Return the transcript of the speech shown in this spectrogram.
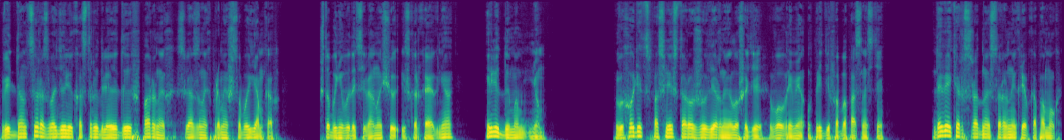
Ведь донцы разводили костры для еды в парных, связанных промеж собой ямках, чтобы не выдать себя ночью искоркой огня или дымом днем. Выходит, спасли сторожу верные лошади, вовремя упредив об опасности. Да ветер с родной стороны крепко помог.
